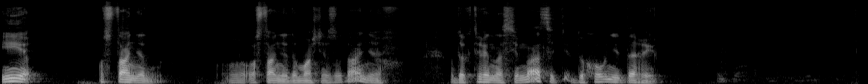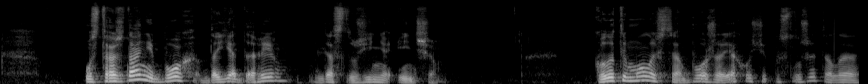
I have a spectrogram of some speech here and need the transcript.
І останнє, останнє домашнє завдання, доктрина 17 духовні дари. У стражданні Бог дає дари для служіння іншим. Коли ти молишся, Боже, я хочу послужити, але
